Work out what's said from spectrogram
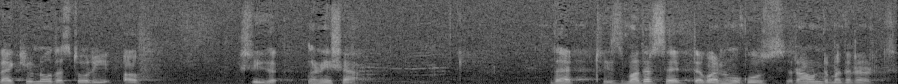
Like you know the story of Sri Ganesha, that his mother said, The one who goes round the Mother Earth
